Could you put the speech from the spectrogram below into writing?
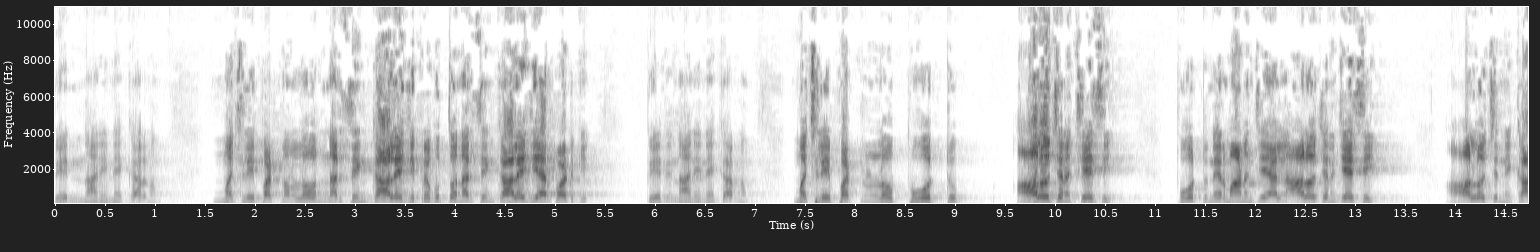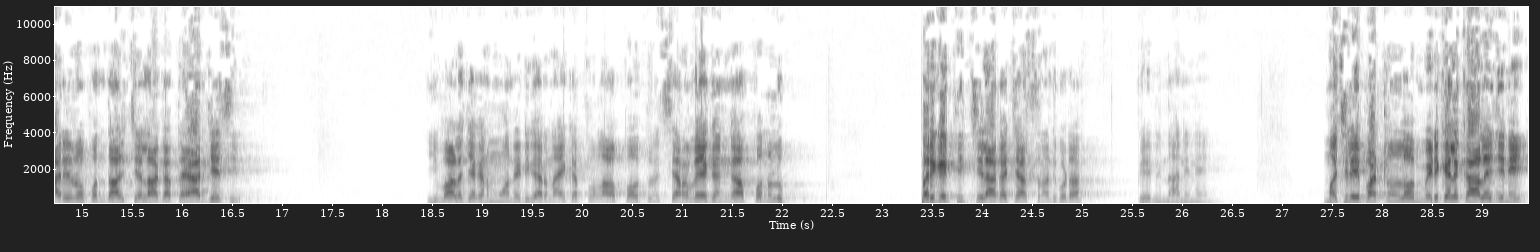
పేరుని నానినే కారణం. మచిలీపట్నంలో నర్సింగ్ కాలేజీ ప్రభుత్వ నర్సింగ్ కాలేజీ ఏర్పాటుకి పేరుని నానినే కారణం. మచిలీపట్నంలో పోర్టు ఆలోచన చేసి పోర్టు నిర్మాణం చేయాలని ఆలోచన చేసి ఆలోచనని కార్యరూపం దాల్చేలాగా తయారు చేసి ఇవాళ జగన్మోహన్ రెడ్డి గారి నాయకత్వంలో ఆ పోర్టుని శరవేగంగా పనులు పరిగెత్తిచ్చేలాగా చేస్తున్నది కూడా పేరుని నానినే. మచిలీపట్నంలో మెడికల్ కాలేజీని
